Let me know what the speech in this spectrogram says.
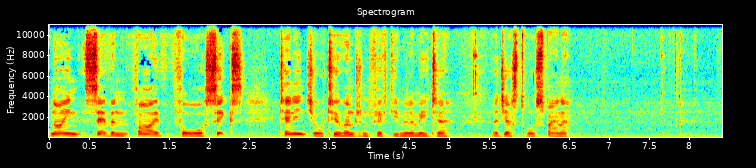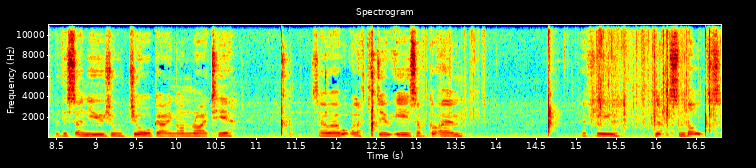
97546 10 inch or 250 millimeter adjustable spanner with this unusual jaw going on right here. So uh, what we'll have to do is I've got um, a few nuts and bolts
